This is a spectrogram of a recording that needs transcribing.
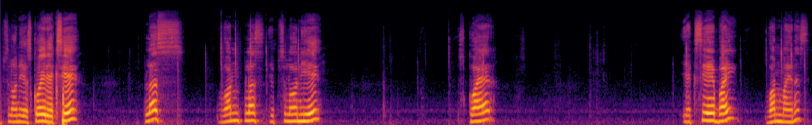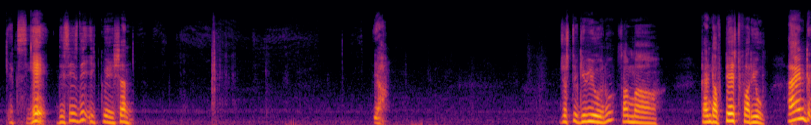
epsilon A square x A plus 1 plus epsilon A square x A by 1 minus x A. This is the equation. Yeah. Just to give you, you know, some uh, kind of taste for you. And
